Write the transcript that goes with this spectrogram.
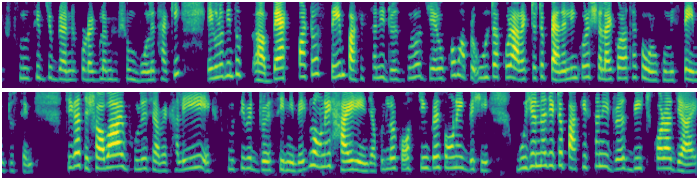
এক্সক্লুসিভ যে ব্র্যান্ডের প্রোডাক্টগুলো আমি সবসময় বলে থাকি, এগুলো কিন্তু ব্যাক পার্টও সেম পাকিস্তানি ড্রেসগুলো যেরকম আপনার উল্টা করে আরেকটা একটা প্যানেলিং করে সেলাই করা থাকে, ওরকমই সেম টু সেম ঠিক আছে? সবাই ভুলে যাবে। খালি এক্সক্লুসিভের ড্রেসই নিবে। এগুলো অনেক হাই রেঞ্জ আপনার কস্টিং প্রাইস অনেক বেশি। বুঝেন না যে একটা পাকিস্তানি ড্রেস বিট করা যায়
